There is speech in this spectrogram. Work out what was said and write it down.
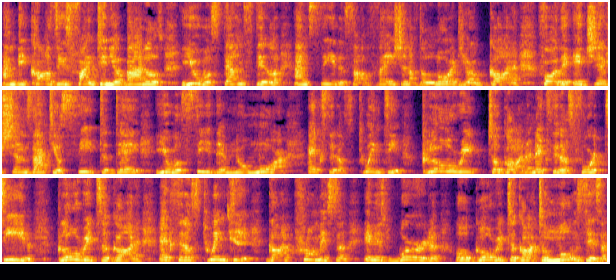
and because He's fighting your battles, you will stand still and see the salvation of the Lord your God. For the Egyptians that you see today, you will see them no more. Exodus 20. Glory to God. And Exodus 14, glory to God. Exodus 20, God promised uh, in his word, uh, oh glory to God, to Moses uh,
